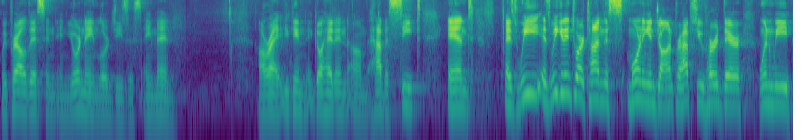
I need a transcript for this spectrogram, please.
We pray all this in, in your name, Lord Jesus. Amen. All right, you can go ahead and um, have a seat. And as we as we get into our time this morning in John, perhaps you heard there when we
